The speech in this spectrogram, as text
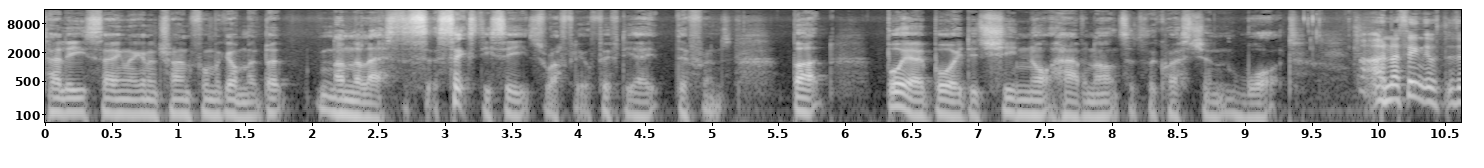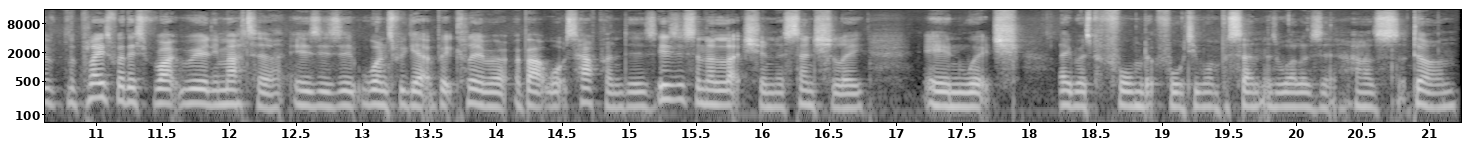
telly saying they're going to try and form a government, but nonetheless, 60 seats roughly, or 58 difference. But boy, oh boy, did she not have an answer to the question, what? And I think the, the, the place where this might really matter is is it once we get a bit clearer about what's happened is is this an election essentially in which Labour has performed at 41% as well as it has done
